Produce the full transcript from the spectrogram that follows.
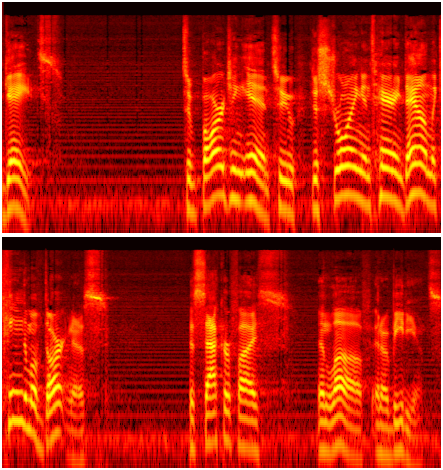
gates to barging in, to destroying and tearing down the kingdom of darkness is sacrifice and love and obedience.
